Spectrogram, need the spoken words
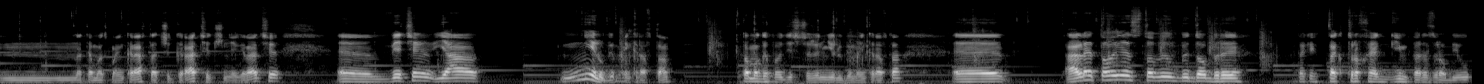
Mm, na temat Minecrafta, czy gracie, czy nie gracie. Eee, wiecie, ja nie lubię Minecrafta. To mogę powiedzieć szczerze, nie lubię Minecrafta. Eee, ale to jest, to byłby dobry, tak, jak, tak trochę jak Gimper zrobił.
